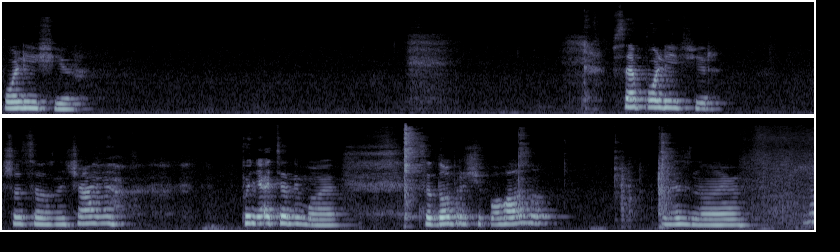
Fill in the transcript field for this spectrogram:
Поліефір. Все поліефір. Що це означає? Поняття немає. Це добре чи погано? Не знаю. Ну,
